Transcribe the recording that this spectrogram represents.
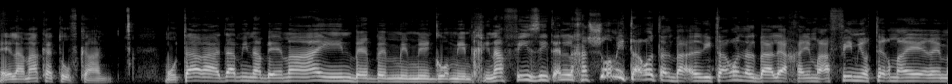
אלא מה כתוב כאן? מותר האדם מן הבהמה עין, מבחינה פיזית אין לך שום על, יתרון על בעלי החיים, עפים יותר מהר, הם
